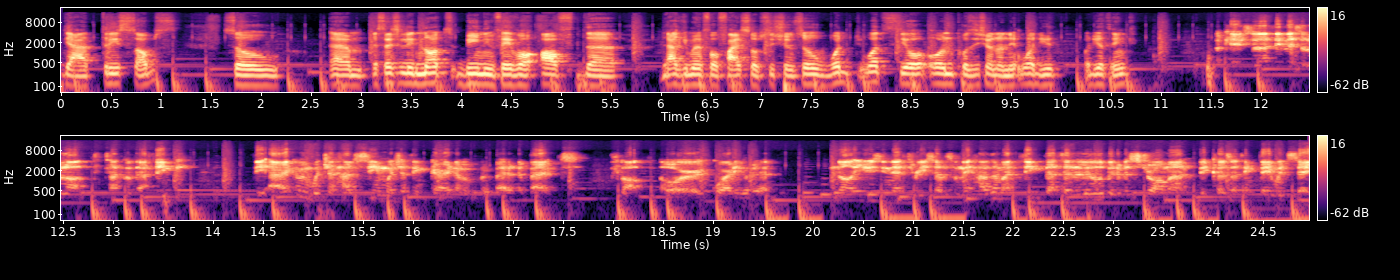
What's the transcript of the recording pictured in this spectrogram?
their three subs. So um, essentially not being in favor of the, the argument for five substitutions. So what what's your own position on it? What do you what do you think? Okay, so I think there's a lot to tackle there. I think the argument which I have seen, which I think Gary Neville put about, about Klopp or Guardiola not using their three subs when they have them, I think that's a little bit of a straw man because I think they would say,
